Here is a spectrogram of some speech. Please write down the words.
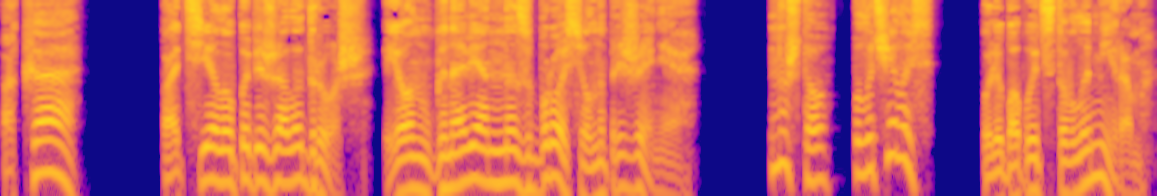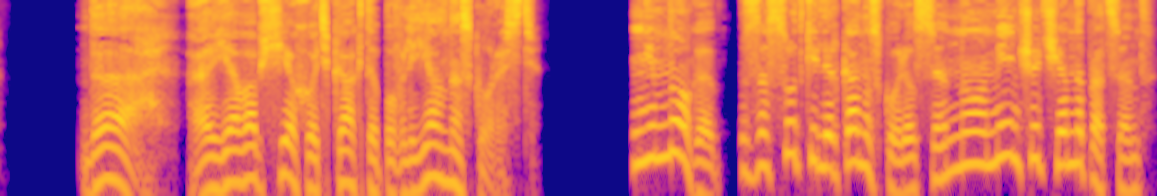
пока... По телу побежала дрожь, и он мгновенно сбросил напряжение. «Ну что, получилось?» — полюбопытствовала миром. «Да, а я вообще хоть как-то повлиял на скорость?» «Немного. За сутки Леркан ускорился, но меньше, чем на процент».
